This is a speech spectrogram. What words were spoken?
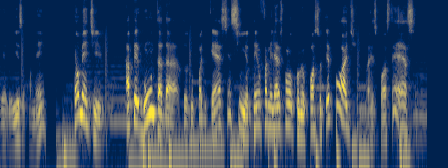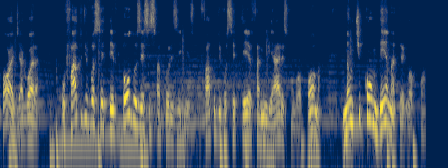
e a Luísa também, realmente a pergunta da, do, do, podcast é assim: eu tenho familiares com glaucoma, eu posso ter? Pode. A resposta é essa: pode. Agora, o fato de você ter todos esses fatores de risco, o fato de você ter familiares com glaucoma, não te condena a ter glaucoma.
